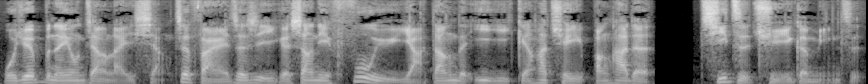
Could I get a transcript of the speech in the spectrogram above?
我觉得不能用这样来想，这反而这是一个上帝赋予亚当的意义，跟他可以帮他的妻子取一个名字。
